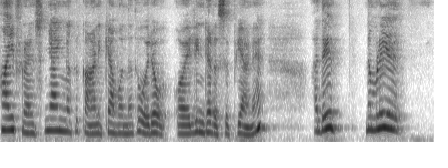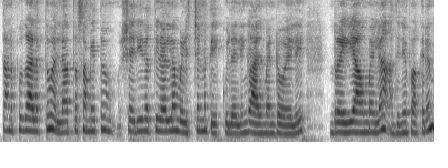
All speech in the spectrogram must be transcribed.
ഹായ് ഫ്രണ്ട്സ് ഞാൻ നിങ്ങൾക്ക് കാണിക്കാൻ പോകുന്നത് ഓരോ ഓയിലിന്റെ റെസിപ്പിയാണ് അത് നമ്മൾ തണുപ്പ് കാലത്തും അല്ലാത്ത സമയത്തും ശരീരത്തിലെല്ലാം വെളിച്ചെണ്ണ തേക്കില്ല അല്ലെങ്കിൽ ആൽമണ്ട് ഓയിൽ ഡ്രൈ ആകുമല്ല അതിന് പകരം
